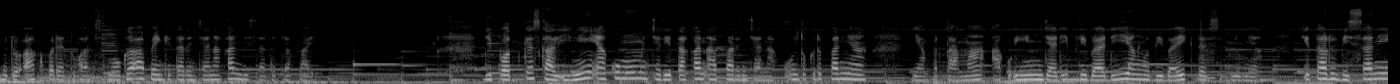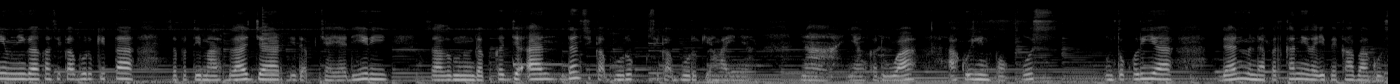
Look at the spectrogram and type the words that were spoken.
berdoa kepada Tuhan semoga apa yang kita rencanakan bisa tercapai. Di podcast kali ini aku mau menceritakan apa rencanaku untuk ke depannya. Yang pertama, aku ingin menjadi pribadi yang lebih baik dari sebelumnya. Kita harus bisa nih meninggalkan sikap buruk kita, seperti malas belajar, tidak percaya diri, selalu menunda pekerjaan, dan sikap buruk-sikap buruk yang lainnya. Nah, yang kedua, aku ingin fokus untuk kuliah dan mendapatkan nilai IPK bagus.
